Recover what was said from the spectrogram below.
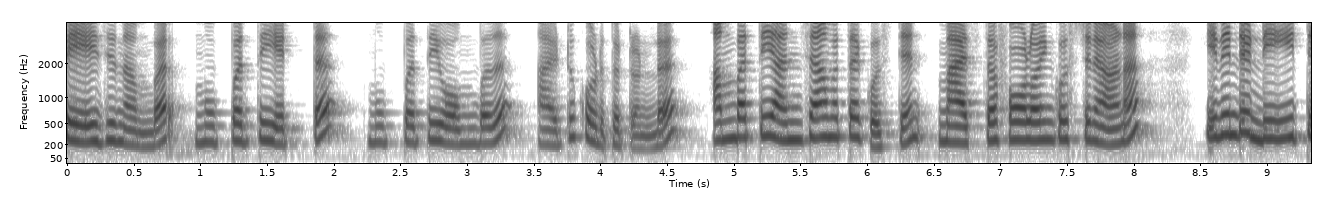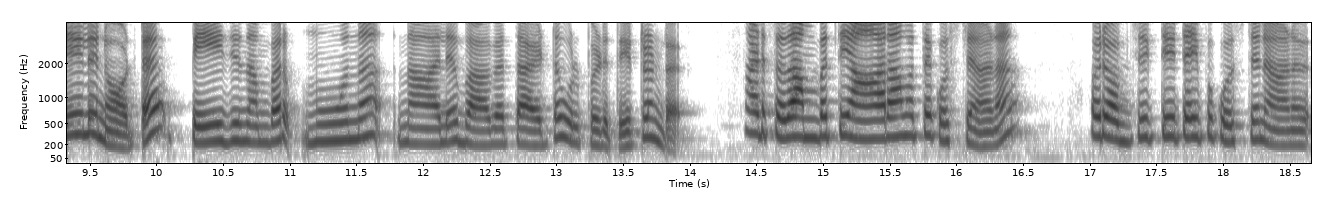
പേജ് നമ്പർ മുപ്പത്തി എട്ട് മുപ്പത്തി ഒമ്പത് ആയിട്ട് കൊടുത്തിട്ടുണ്ട്. അമ്പത്തി അഞ്ചാമത്തെ question match the following question ആണ്. ഇതിന്റെ ഡീറ്റെയിൽ നോട്ട് പേജ് നമ്പർ മൂന്ന് നാല് ഭാഗത്തായിട്ട് ഉൾപ്പെടുത്തിയിട്ടുണ്ട്. അടുത്തത് അമ്പത്തി ആറാമത്തെ ക്വസ്റ്റ്യൻ ആണ്. ഒരു ഒബ്ജക്റ്റീവ് ടൈപ്പ് ക്വസ്റ്റ്യൻ ആണ്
